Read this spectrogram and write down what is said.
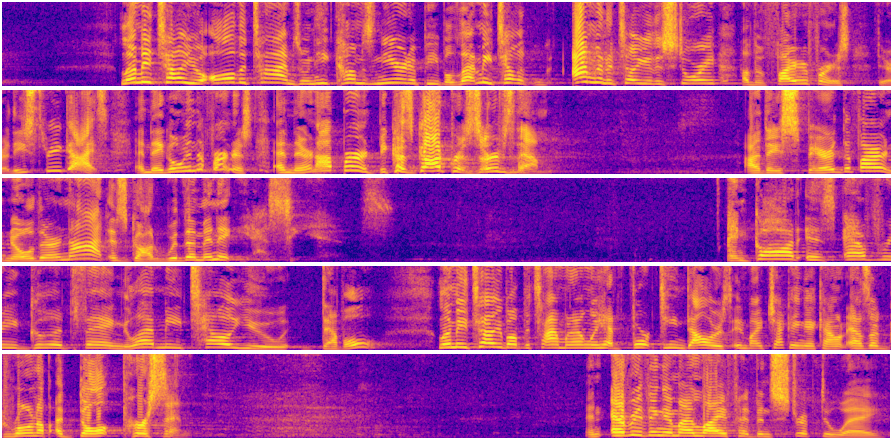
Let me tell you all the times when he comes near to people. Let me tell I'm going to tell you the story of the fire furnace. There are these three guys, and they go in the furnace, and they're not burned because God preserves them. Are they spared the fire? No, they're not. Is God with them in it? Yes, He is. And God is every good thing. Let me tell you, devil. Let me tell you about the time when I only had $14 in my checking account as a grown up adult person. and everything in my life had been stripped away.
